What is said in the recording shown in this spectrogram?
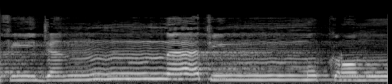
في جنات مكرمون.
